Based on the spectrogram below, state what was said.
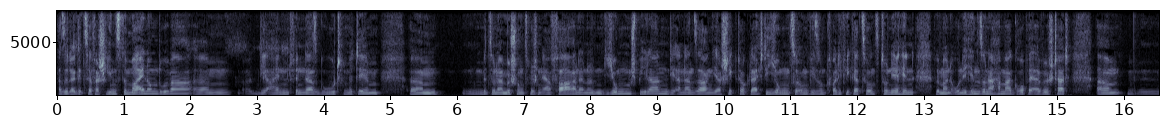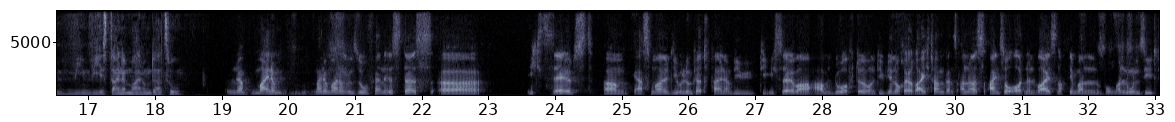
Also da gibt's ja verschiedenste Meinungen drüber. Ähm, die einen finden das gut mit dem ähm, mit so einer Mischung zwischen erfahrenen und jungen Spielern. Die anderen sagen, ja, schick doch gleich die Jungen zu irgendwie so einem Qualifikationsturnier hin, wenn man ohnehin so eine Hammergruppe erwischt hat. Ähm, wie, wie ist deine Meinung dazu? Ja, meine, meine Meinung insofern ist, dass äh, ich selbst ähm, erstmal die Olympiateilnahme, die, die ich selber haben durfte und die wir noch erreicht haben, ganz anders einzuordnen weiß, nachdem man, wo man nun sieht,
